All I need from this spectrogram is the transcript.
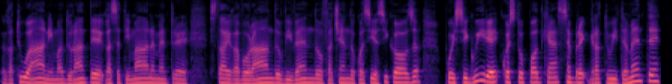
la tua anima durante la settimana mentre stai lavorando, vivendo, facendo qualsiasi cosa, puoi seguire questo podcast sempre gratuitamente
